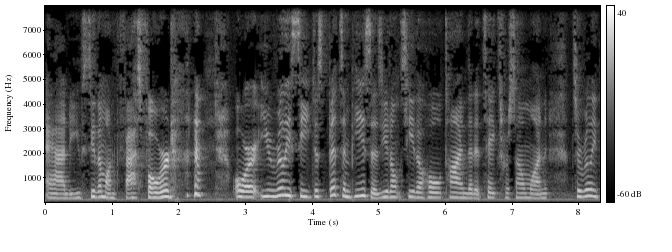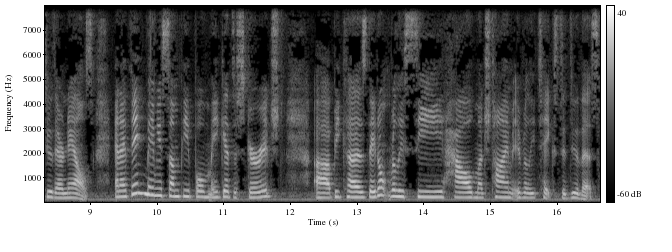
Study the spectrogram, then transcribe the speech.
and you see them on fast forward or you really see just bits and pieces, you don't see the whole time that it takes for someone to really do their nails. And I think maybe some people may get discouraged uh, because they don't really see how much time it really takes to do this.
